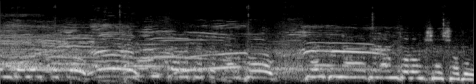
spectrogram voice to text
আন্দোলন থেকে শেষ হবে।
